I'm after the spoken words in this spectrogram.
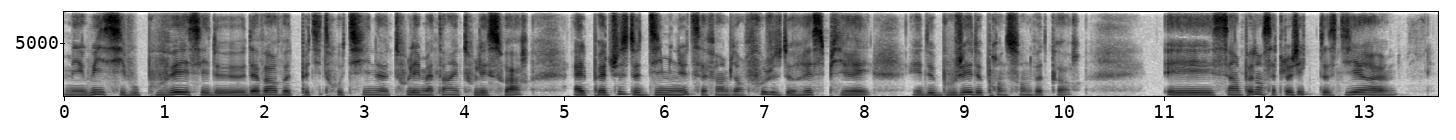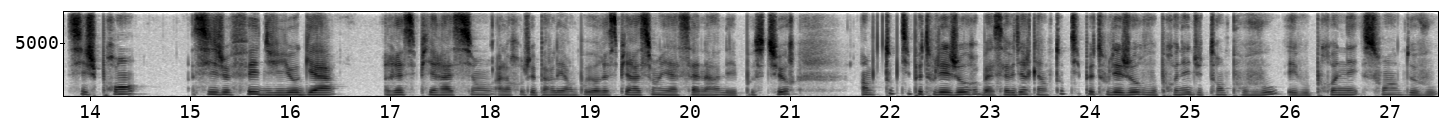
Mais oui, si vous pouvez essayer d'avoir votre petite routine tous les matins et tous les soirs, elle peut être juste de 10 minutes, ça fait un bien fou juste de respirer et de bouger, de prendre soin de votre corps. Et c'est un peu dans cette logique de se dire, euh, si je prends, si je fais du yoga, respiration, alors je vais parler un peu respiration et asana, les postures, un tout petit peu tous les jours, bah, ça veut dire qu'un tout petit peu tous les jours, vous prenez du temps pour vous et vous prenez soin de vous.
